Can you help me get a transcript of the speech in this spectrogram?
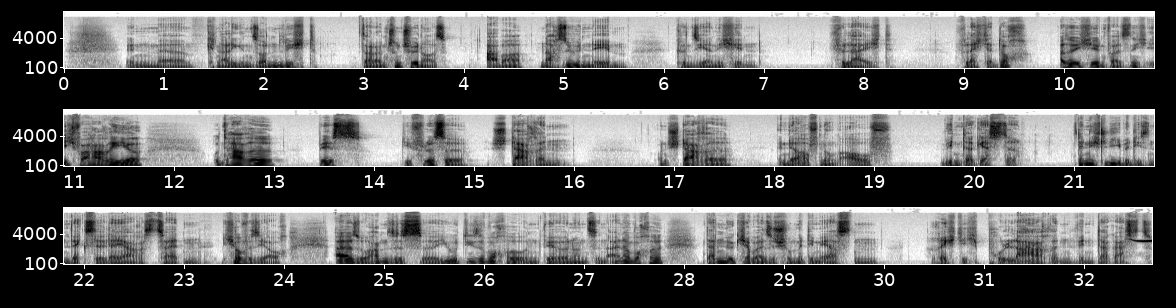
im äh, knalligen Sonnenlicht. Sah dann schon schön aus. Aber nach Süden eben können Sie ja nicht hin. Vielleicht. Vielleicht ja doch. Also ich jedenfalls nicht. Ich verharre hier und harre, bis die Flüsse starren und starre in der Hoffnung auf Wintergäste. Denn ich liebe diesen Wechsel der Jahreszeiten. Ich hoffe, Sie auch. Also haben Sie es äh, gut diese Woche und wir hören uns in einer Woche. Dann möglicherweise schon mit dem ersten richtig polaren Wintergast.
